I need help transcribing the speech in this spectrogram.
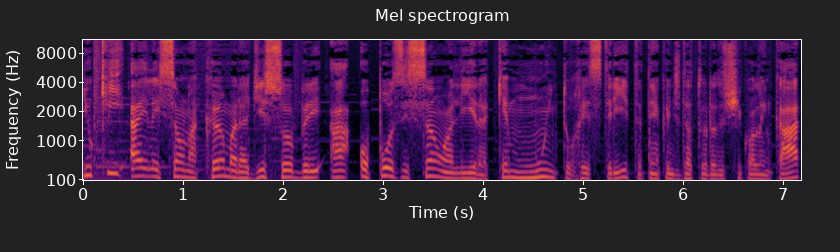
E o que a eleição na Câmara diz sobre a oposição à Lira, que é muito restrita? Tem a candidatura do Chico Alencar,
